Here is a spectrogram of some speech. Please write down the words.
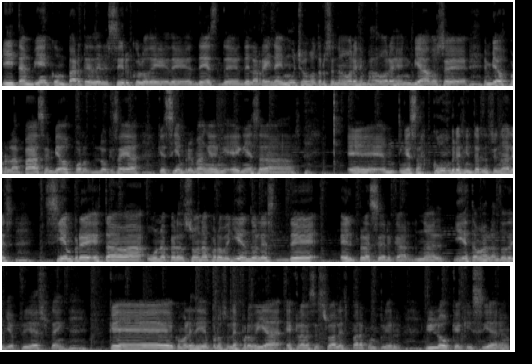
y también con parte del círculo de, de, de, la reina y muchos otros senadores, embajadores, enviados, eh, enviados por la paz, enviados por lo que sea, que siempre van en, esas... Eh, en esas cumbres internacionales siempre estaba una persona proveyéndoles de el placer carnal. Y estamos hablando de Jeffrey Epstein, que como les dije, les proveía esclavas sexuales para cumplir lo que quisieran.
